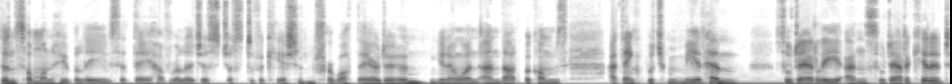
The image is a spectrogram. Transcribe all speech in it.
than someone who believes that they have religious justification for what they are doing, you know, and, and that becomes I think which made him so deadly and so dedicated.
